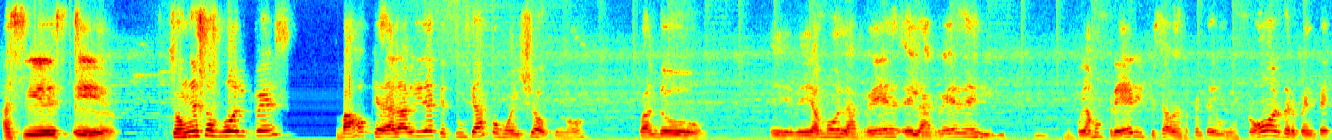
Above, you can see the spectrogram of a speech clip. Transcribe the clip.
Así es, eh, son esos golpes bajos que da la vida que tú quedas como en shock, ¿no? Cuando eh, veíamos las redes, eh, las redes y, no podíamos creer y pensaba, de repente hay un error, de repente,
